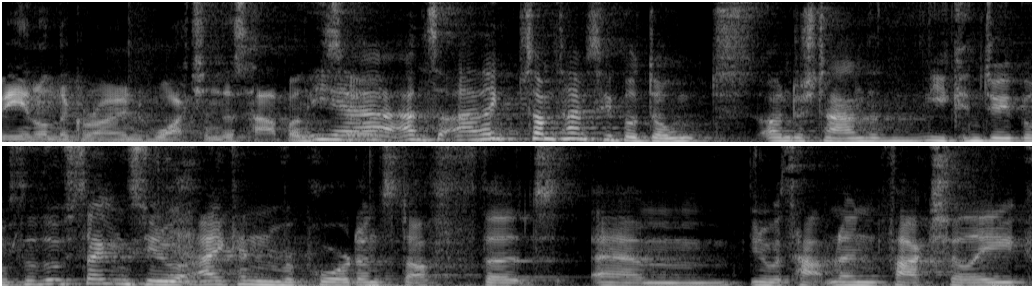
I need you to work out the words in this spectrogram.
being on the ground watching this happen Yeah, and so I think sometimes people don't understand that you can do both of those things. You know, I can report on stuff that um, you know is happening factually.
